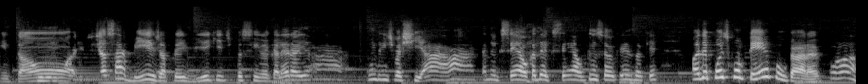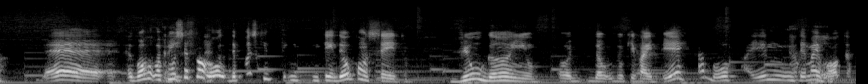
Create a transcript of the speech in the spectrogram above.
Então, hum. a gente já sabia, já previa que, tipo assim, a galera ia, ah, quando a gente vai chiar, ah, cadê o Excel, cadê o Excel, que não sei o que, não sei o que. Mas depois, com o tempo, cara, pô, é, é igual como você falou, depois que entendeu o conceito, viu o ganho do, do que vai ter, acabou. Aí não, não tem mais volta.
